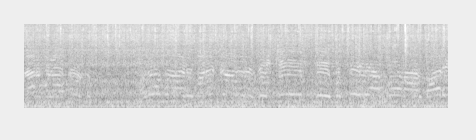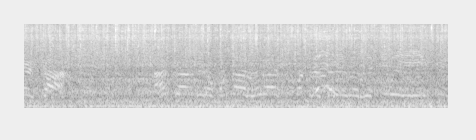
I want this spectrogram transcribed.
நார்மலா முதல் நாடு மணக்காவிரத்தை கே.எம்.கே. முத்தையா போனார் பாரிஸ்தான் நாட்டாந்திர முன்னாள் ஊராட்சி மன்ற தலைவர் வெற்றிவேல் எம்பி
